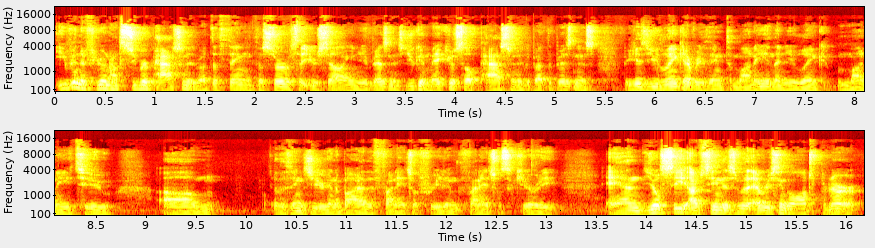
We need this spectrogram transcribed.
even if you're not super passionate about the thing, the service that you're selling in your business, you can make yourself passionate about the business because you link everything to money and then you link money to um, the things that you're going to buy, the financial freedom, the financial security. And you'll see, I've seen this with every single entrepreneur.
